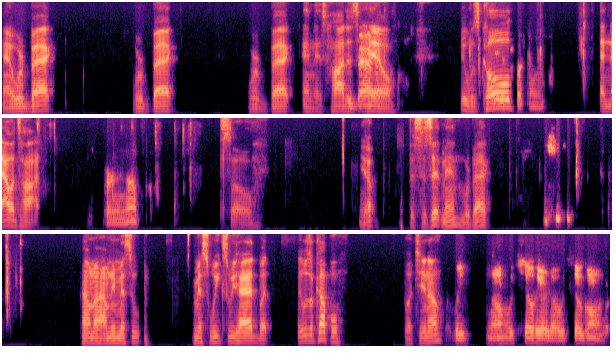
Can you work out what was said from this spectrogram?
And we're back. We're back. We're back. And it's hot We're as back. hell. It was cold it's fucking and now it's hot. burning up. So, yep. This is it, man. We're back. I don't know how many miss miss weeks we'd had, but it was a couple. But you know, we, you know, we're still here though. We're still going.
